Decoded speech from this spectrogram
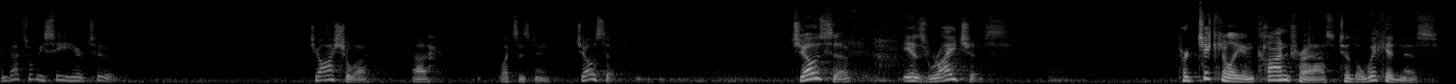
And that's what we see here, too. Joshua, uh, what's his name? Joseph. Joseph is righteous, particularly in contrast to the wickedness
